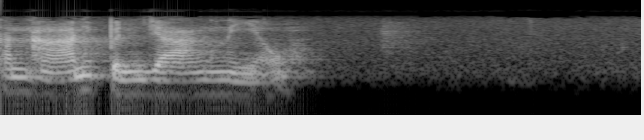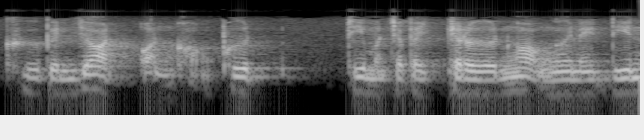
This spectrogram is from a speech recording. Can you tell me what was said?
ตัณหานี่เป็นยางเหนียว คือเป็นยอดอ่อนของพืชที่มันจะไปเจริญงอกเงยในดิน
